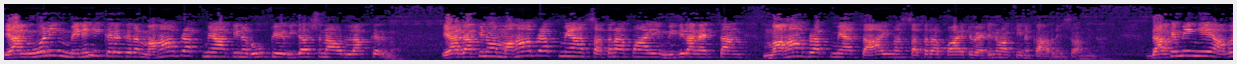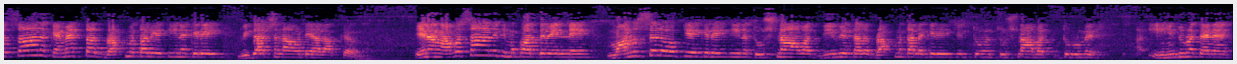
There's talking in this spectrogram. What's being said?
එයා නුවණින් මෙනෙහි කර කර මහා බ්‍රහ්මයා කියන රූපයේ විදර්ශනාවට ලක් කරනවා. එයා දකිනවා මහා බ්‍රහ්මයා සතර අපායෙන් මිදිලා නැත්නම් මහා බ්‍රහ්මයා තායිම සතර අපායට වැටෙනවා කියන කාරණේ ස්වාමීන් වහන්සේ. දකිමින් මේ අවසාන කැමැත්තත් බ්‍රහ්මතලයේ තියෙන කෙරෙහි විදර්ශනාවට එයා ලක් කරනවා. එහෙනම් අවසානයේදී මොකද්ද වෙන්නේ? මනුස්ස ලෝකයේ කෙරෙහි තියෙන තෘෂ්ණාවත් දිව්‍යතල බ්‍රහ්මතල කෙරෙහි තිබුණු තෘෂ්ණාවත් ඉතුරුනේ හිඳුන තැන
